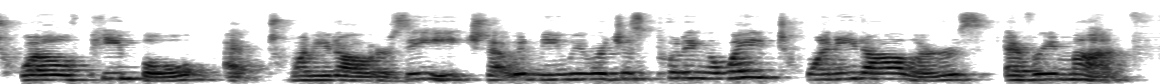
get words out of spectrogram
12 people at $20 each, that would mean we were just putting away $20 every month.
